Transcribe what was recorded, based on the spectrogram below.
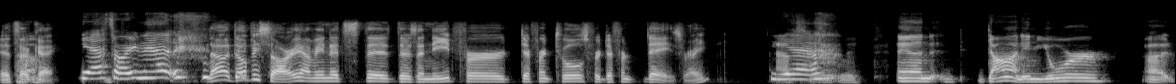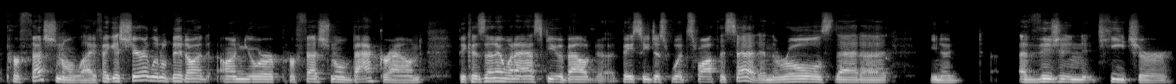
It's uh, okay. yeah, sorry, Matt. no, don't be sorry. I mean, it's the there's a need for different tools for different days, right? Yeah. Absolutely. And Don, in your uh, professional life. I guess share a little bit on on your professional background, because then I want to ask you about uh, basically just what Swatha said and the roles that uh, you know a vision teacher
